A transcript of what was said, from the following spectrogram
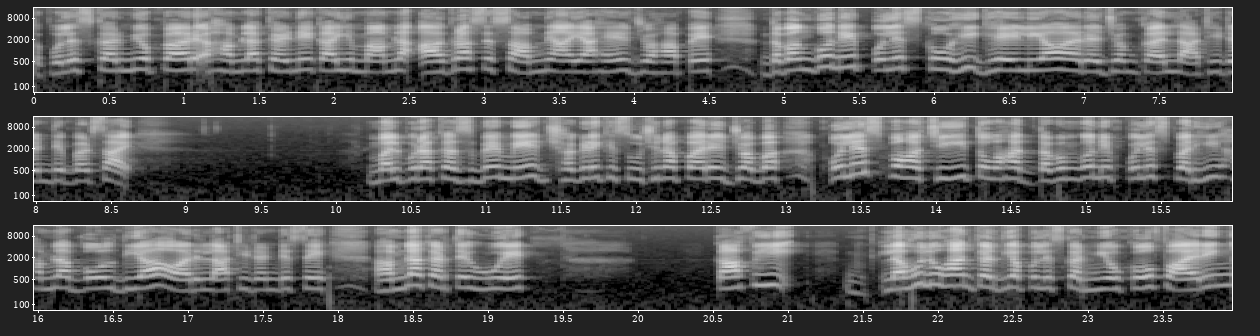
तो पुलिस कर्मियों पर हमला करने का ये मामला आगरा से सामने आया है, जहाँ पे दबंगों ने पुलिस को ही घेर लिया और जमकर लाठी डंडे बरसाए। मलपुरा कस्बे में झगड़े की सूचना पर जब पुलिस पहुँची तो वहाँ दबंगों ने पुलिस पर ही हमला बोल दिया और लाठी डंडे से हमला करते हुए काफ़ी लहूलुहान कर दिया पुलिसकर्मियों को। फायरिंग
